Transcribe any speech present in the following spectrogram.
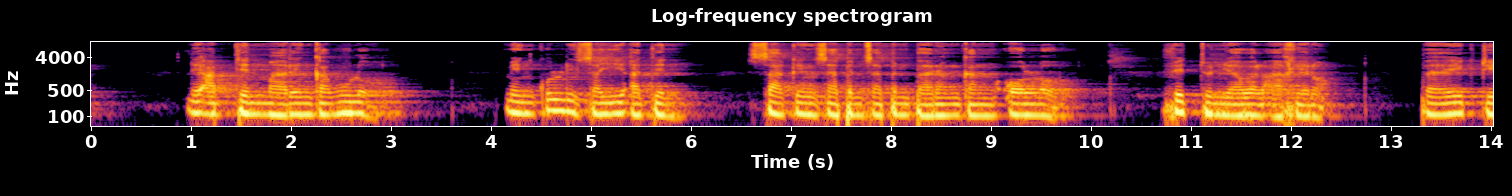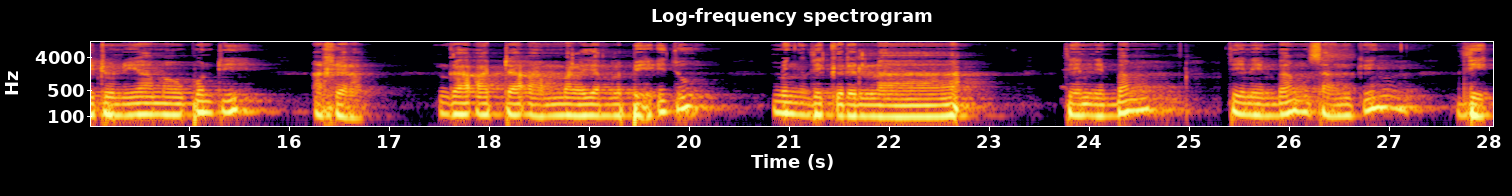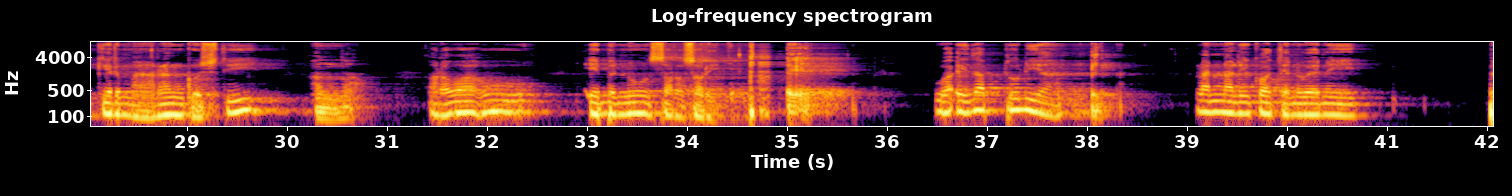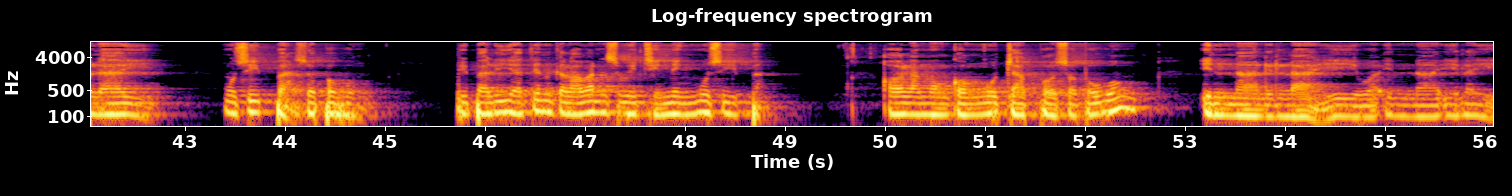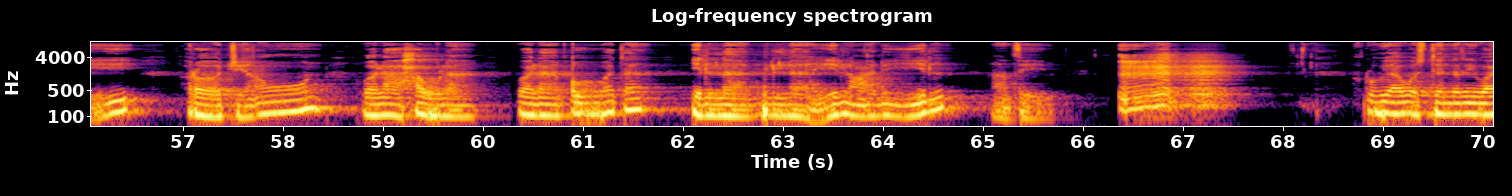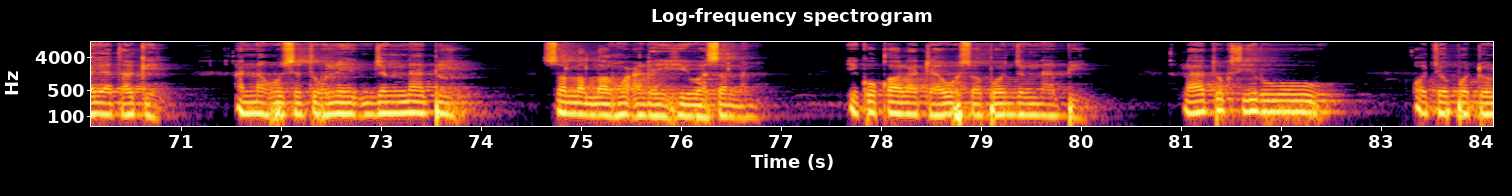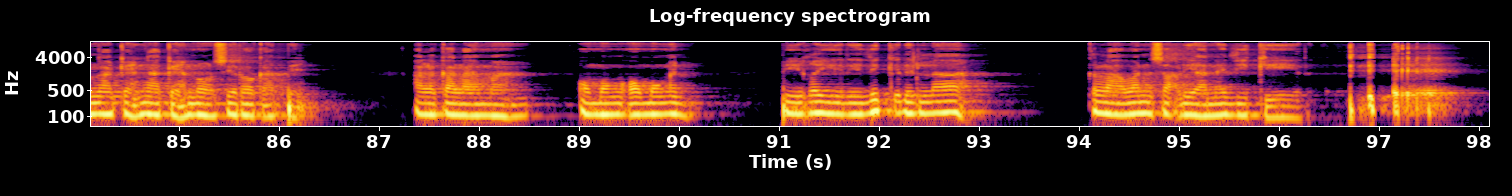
li abdin maring kawulo mingkul sayyiatin saking saben-saben barang kang olo fit dunya wal akhirah baik di dunia maupun di akhirat. Enggak ada amal yang lebih itu min dzikrillah. Tinimbang tinimbang saking zikir marang Gusti Allah rawahu ibnu Sarsari. Wa idabtulia lan nalika den weni belai musibah sapa wong. Bibaliyatin kelawan suwijining musibah. Kala mongko ngucap sapa wong inna lillahi wa inna ilaihi raji'un wala haula wala quwwata illa billahil aliyyil azim. Ruya was dan riwayatake annahu setuhne jeng Nabi sallallahu alaihi wasallam. Iku qala dawuh sapa jeng Nabi la tuksiru. Ojo padha ngakeh-ngakehno sira kabeh. Al kalama omong-omongan bi ghairi dzikrillah kelawan sakliyane zikir.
